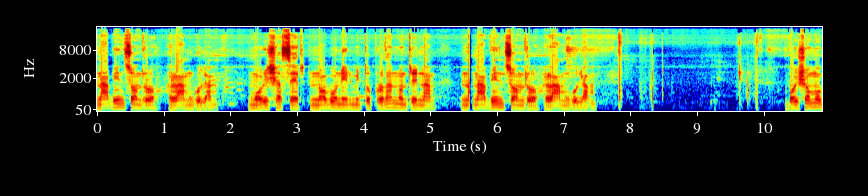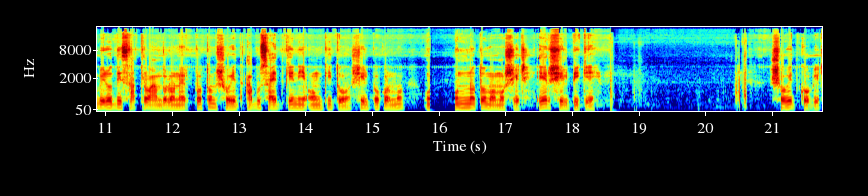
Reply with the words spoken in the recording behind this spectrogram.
নাভিন চন্দ্র রামগুলাম। মরিশাসের নবনির্মিত প্রধানমন্ত্রীর নাম নাভিন চন্দ্র রামগুলাম। বৈষম্য বিরোধী ছাত্র আন্দোলনের প্রথম শহীদ আবু সাইদকে নিয়ে অঙ্কিত শিল্পকর্ম উন্নত মমশির, এর শিল্পীকে শহীদ কবির।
